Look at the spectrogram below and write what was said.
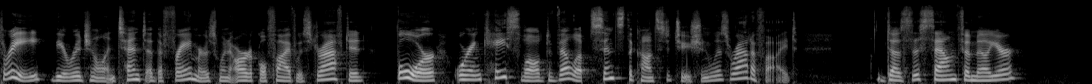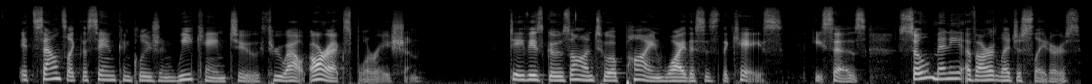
3. The original intent of the framers when Article 5 was drafted, for or in case law developed since the Constitution was ratified. Does this sound familiar? It sounds like the same conclusion we came to throughout our exploration. Davies goes on to opine why this is the case. He says, So many of our legislators,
